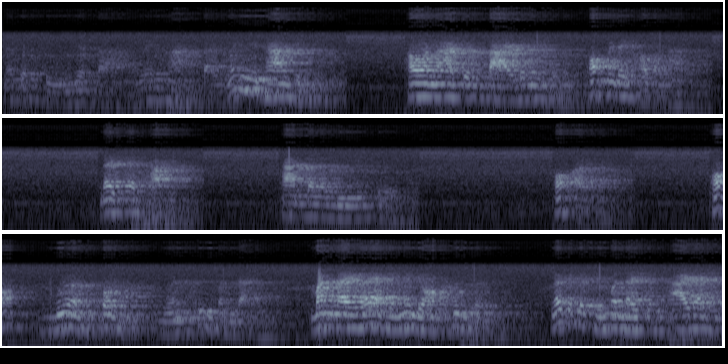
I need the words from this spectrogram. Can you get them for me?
แล้วก็สียตาเล่นห่างใจไม่มีทางถึงภาวนาจนตายก็ไม่เห็นเพราะไม่ได้ภาวนา ได้แค่ทานทานบารมีเฉยเพราะอะไร เพราะเบื้องต้นเหมือนขึ้นบันไดบันไดแรกยังไม่ยอมขึ้นเลย แล้วจะไปถึงบันไดสุดท้ายได้ไหม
